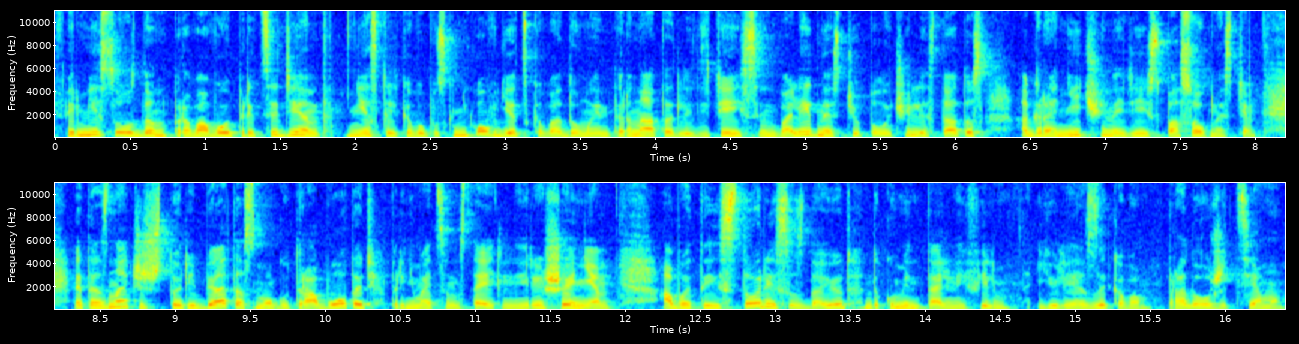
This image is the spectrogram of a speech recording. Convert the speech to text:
В Перми создан правовой прецедент. Несколько выпускников детского дома-интерната для детей с инвалидностью получили статус ограниченной дееспособности. Это значит, что ребята смогут работать, принимать самостоятельные решения. Об этой истории создают документальный фильм. Юлия Зыкова продолжит тему.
